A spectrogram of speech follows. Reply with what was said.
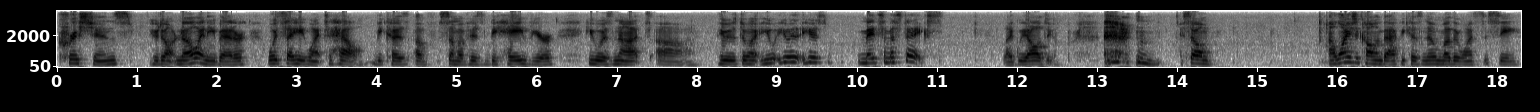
Christians who don't know any better would say he went to hell because of some of his behavior. He was not. Uh, he was doing. He he was, he was made some mistakes, like we all do. so I wanted to call him back because no mother wants to see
